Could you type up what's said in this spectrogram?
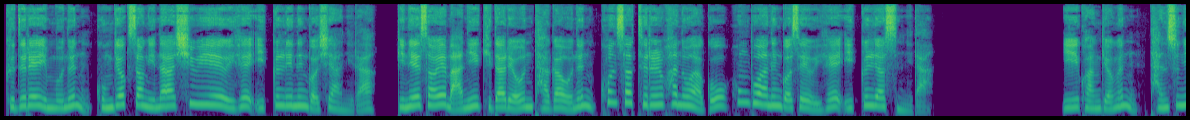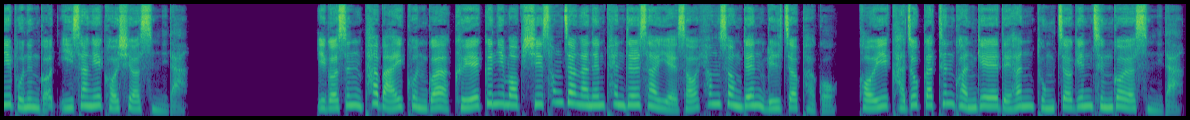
그들의 임무는 공격성이나 시위에 의해 이끌리는 것이 아니라 빈에서의 많이 기다려온 다가오는 콘서트를 환호하고 홍보하는 것에 의해 이끌렸습니다. 이 광경은 단순히 보는 것 이상의 것이었습니다. 이것은 팝 아이콘과 그의 끊임없이 성장하는 팬들 사이에서 형성된 밀접하고 거의 가족 같은 관계에 대한 동적인 증거였습니다.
